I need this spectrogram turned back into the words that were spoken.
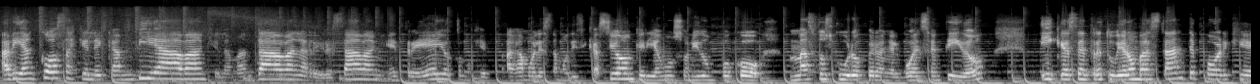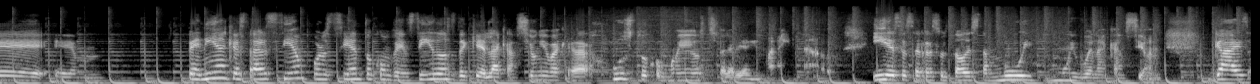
habían cosas que le cambiaban, que la mandaban, la regresaban, entre ellos como que hagámosle esta modificación, querían un sonido un poco más oscuro, pero en el buen sentido, y que se entretuvieron bastante porque em, tenían que estar 100% convencidos de que la canción iba a quedar justo como ellos se la habían imaginado. Y ese es el resultado de esta muy, muy buena canción. Guys,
